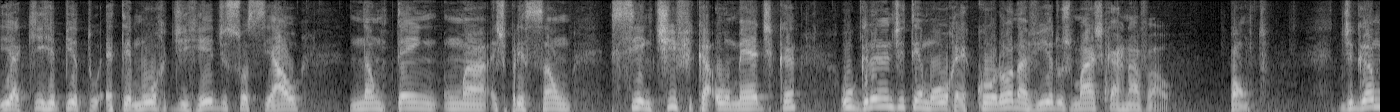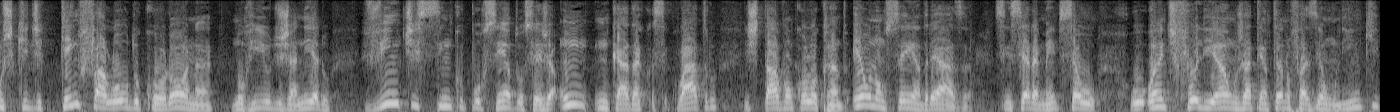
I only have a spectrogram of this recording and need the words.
e aqui, repito, é temor de rede social, não tem uma expressão científica ou médica. O grande temor é coronavírus mais carnaval. Ponto. Digamos que de quem falou do corona no Rio de Janeiro, 25%, ou seja, um em cada quatro, estavam colocando. Eu não sei, Andreasa, sinceramente, se é o, o antifolião já tentando fazer um link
